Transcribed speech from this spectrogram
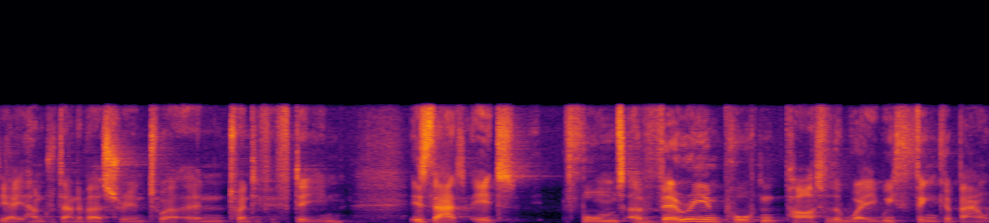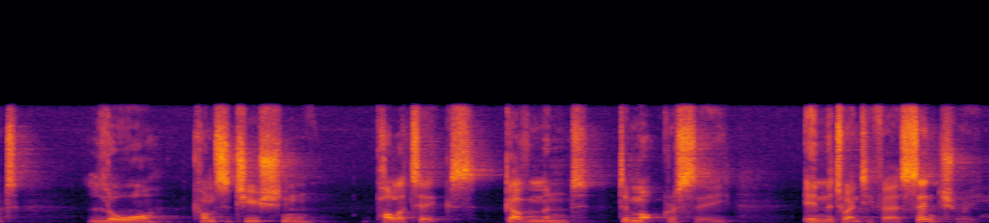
the 800th anniversary in, in 2015, is that it forms a very important part of the way we think about law, constitution, politics, government, democracy in the 21st century.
